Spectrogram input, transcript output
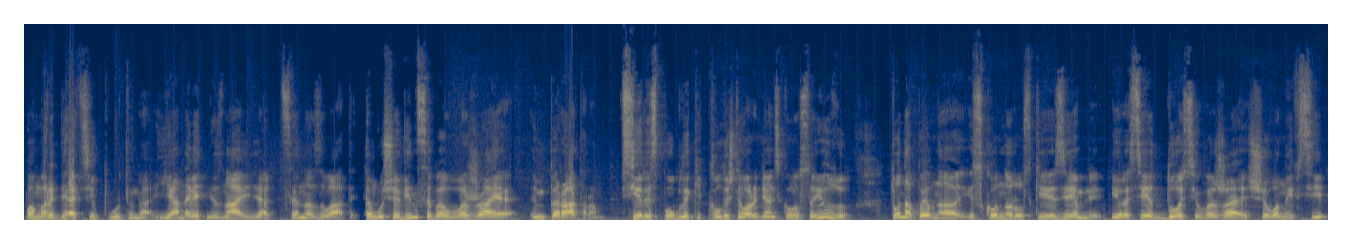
по мордяці Путіна. Я навіть не знаю, як це назвати. Тому що він себе вважає імператором. Всі республіки колишнього Радянського Союзу, то, напевно, ісконно русські землі. І Росія досі вважає, що вони всі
